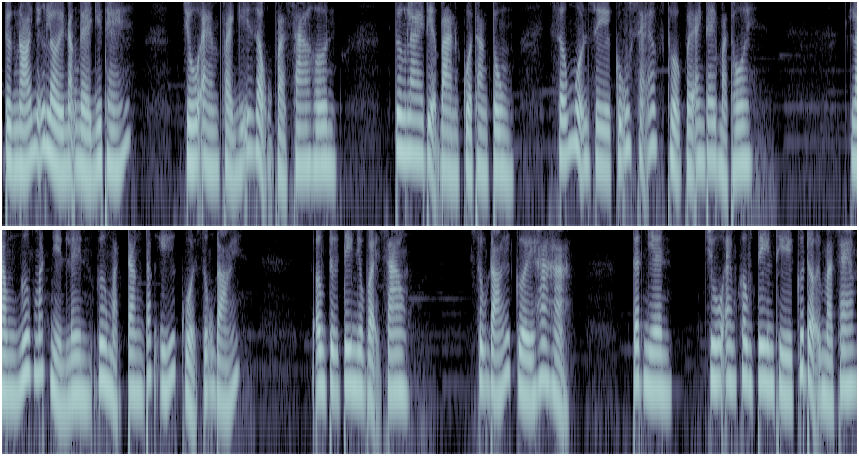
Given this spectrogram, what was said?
đừng nói những lời nặng nề như thế. Chú em phải nghĩ rộng và xa hơn. Tương lai địa bàn của thằng Tùng sớm muộn gì cũng sẽ thuộc về anh đây mà thôi. Long ngước mắt nhìn lên gương mặt đang đắc ý của Dũng đói. Ông tự tin như vậy sao? Dũng đói cười ha hả. Tất nhiên, chú em không tin thì cứ đợi mà xem.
